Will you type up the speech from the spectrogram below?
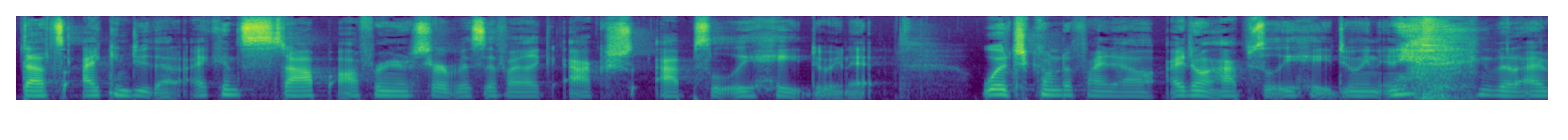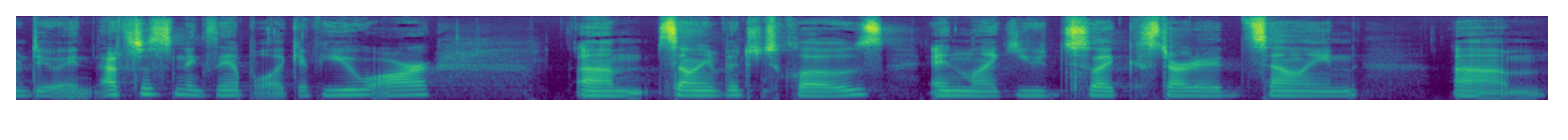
that's I can do that. I can stop offering a service if I like actually absolutely hate doing it. Which come to find out, I don't absolutely hate doing anything that I'm doing. That's just an example. Like if you are um, selling vintage clothes and like you just like started selling um,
